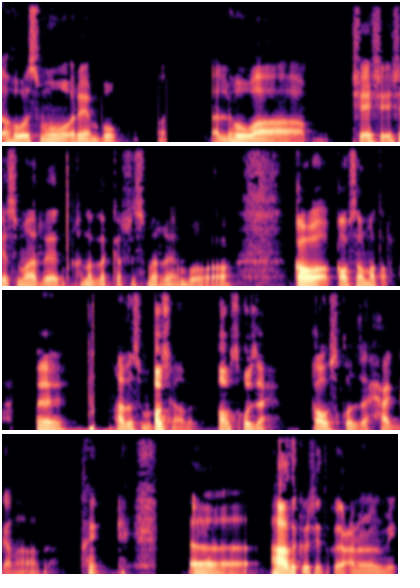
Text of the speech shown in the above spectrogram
هو اسمه رينبو. اللي هو إيش إيش إيش اسمه الرين خلنا اتذكر شو اسمه الرينبو. قو... قوس المطر. إيه. هذا اسمه قوس- بالكامل. قوس قزح. قوس قزح حقنا هذا. آه هذا كل شيء تقريبا عن الأنمي.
